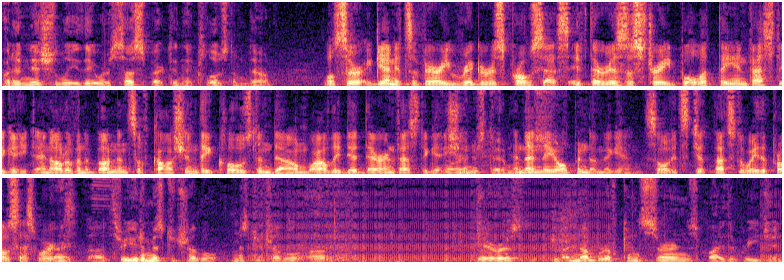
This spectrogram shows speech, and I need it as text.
But initially, they were suspect and they closed them down. Well, sir, again, it's a very rigorous process. If there is a stray bullet, they investigate, and out of an abundance of caution, they closed them down while they did their investigation. understand. And then they opened them again. So it's just, that's the way the process All right, works. uh, through you to Mr. Treble. Mr. Treble, um, there is a number of concerns by the region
